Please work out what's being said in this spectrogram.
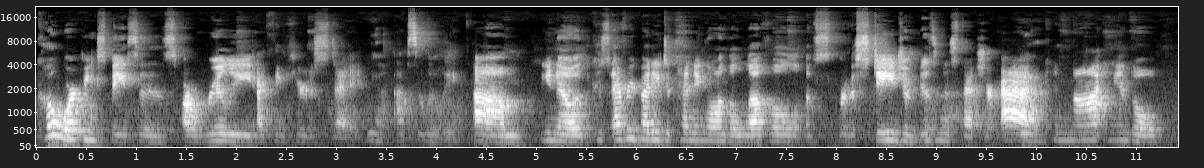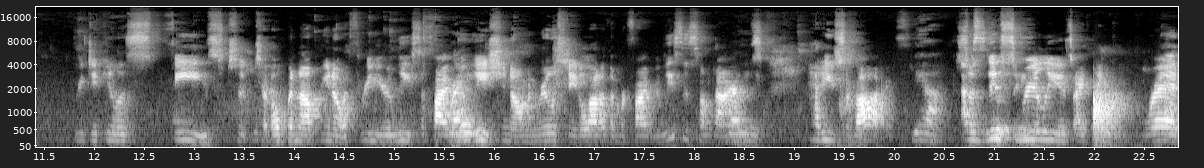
co-working spaces are really, I think, here to stay. Yeah, absolutely. um, you know, because everybody, depending on the level of or the stage of business that you're at, cannot handle ridiculous fees to, to open up, you know, a three-year lease, a five-year Right. lease. You know, I'm in real estate. A lot of them are five-year leases sometimes. How do you survive? Yeah. So this absolutely. really is, I think, bred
